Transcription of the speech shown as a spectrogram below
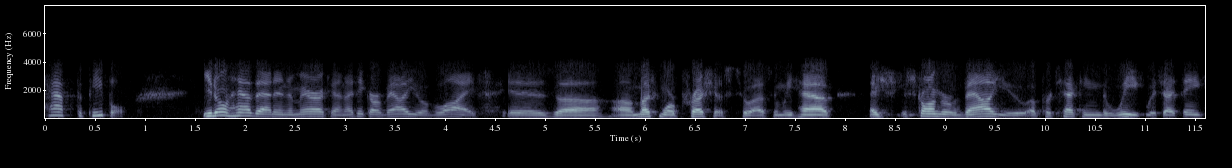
half the people. You don't have that in America, and I think our value of life is uh, uh, much more precious to us, and we have a sh- stronger value of protecting the weak, which I think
